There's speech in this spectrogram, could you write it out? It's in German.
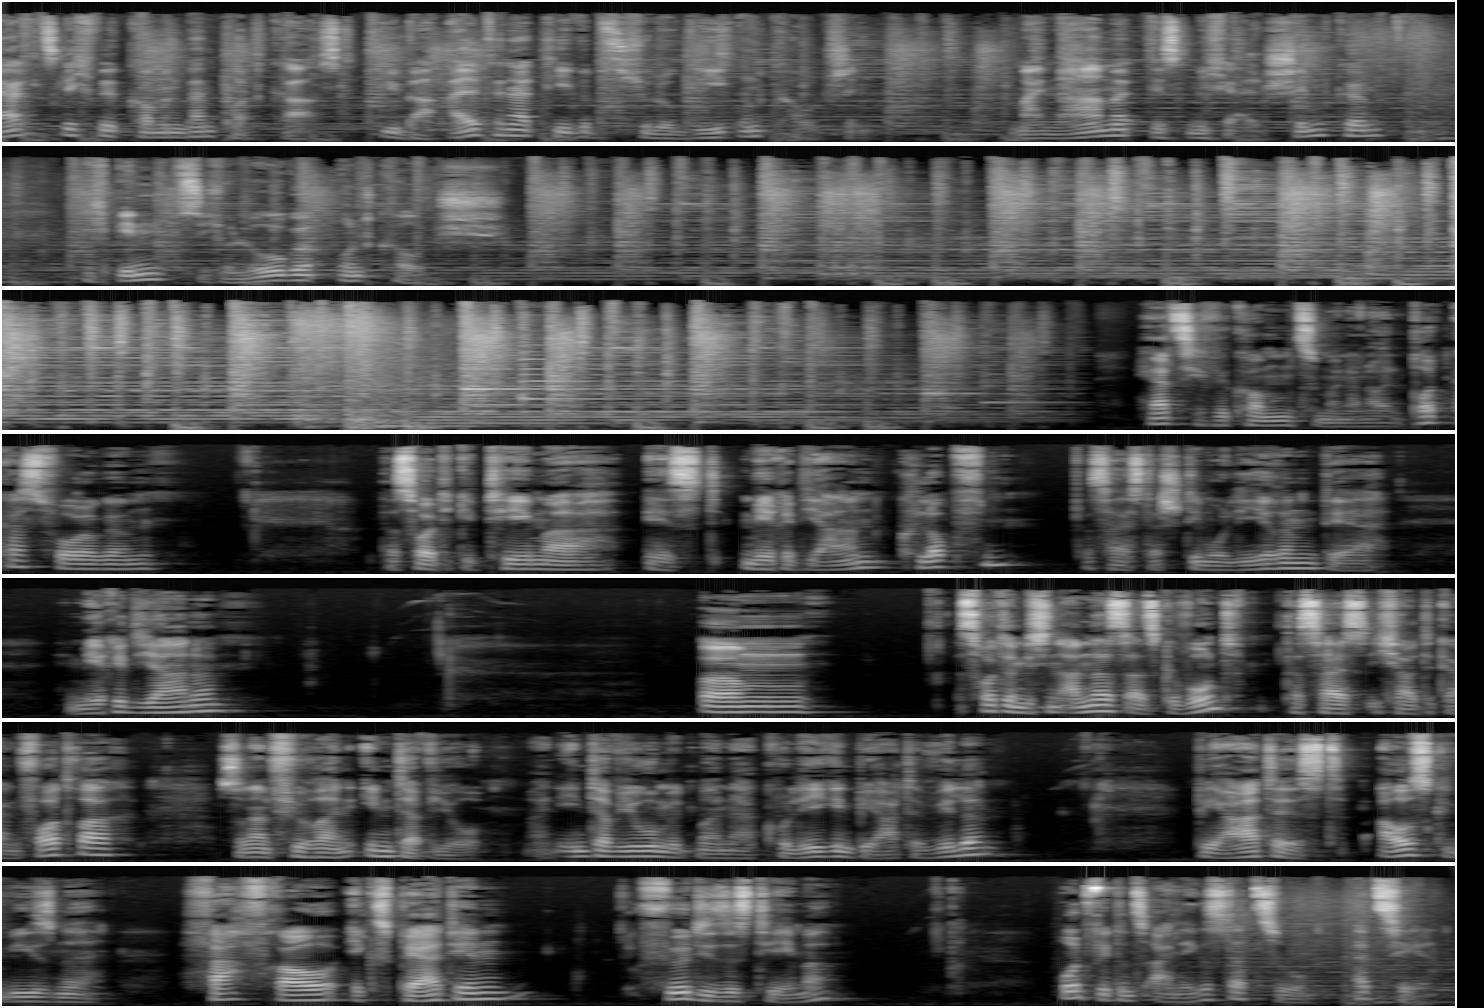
Herzlich willkommen beim Podcast über alternative Psychologie und Coaching. Mein Name ist Michael Schimke. Ich bin Psychologe und Coach. Herzlich willkommen zu meiner neuen Podcast-Folge. Das heutige Thema ist Meridianklopfen, das heißt das Stimulieren der Meridiane. Ähm, ist heute ein bisschen anders als gewohnt. Das heißt, ich halte keinen Vortrag, sondern führe ein Interview. Ein Interview mit meiner Kollegin Beate Wille. Beate ist ausgewiesene Fachfrau, Expertin für dieses Thema und wird uns einiges dazu erzählen.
